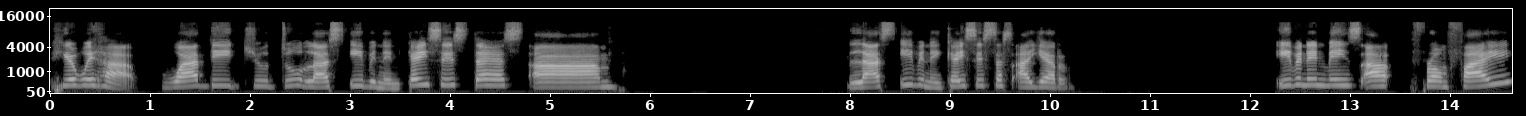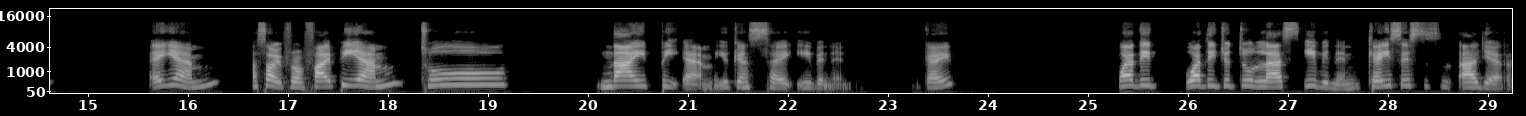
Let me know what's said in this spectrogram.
Here we have What did you do last evening? Cases hiciste um, last evening? Cases hiciste ayer? Evening means uh, from 5 a.m. Uh, sorry, from 5 p.m. to 9 p.m. You can say evening. Okay. What did What did you do last evening? Cases ayer?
